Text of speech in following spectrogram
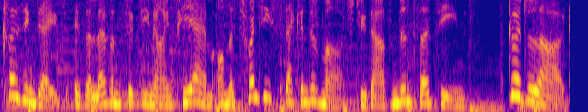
Closing date is 11:59 p.m. on the 22nd of March 2013. Good luck.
